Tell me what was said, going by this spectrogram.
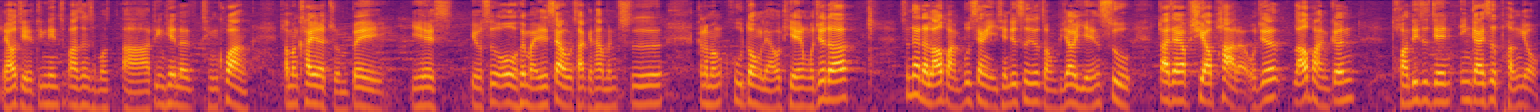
了解今天发生什么啊、今天的情况，他们开业的准备，也有时候偶尔会买一些下午茶给他们吃，跟他们互动聊天。我觉得现在的老板不像以前，就是这种比较严肃，大家要需要怕的。我觉得老板跟团队之间应该是朋友，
